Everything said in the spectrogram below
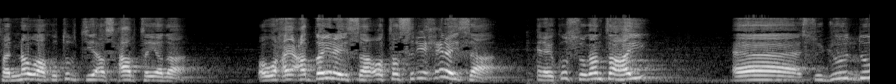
tanna waa kutubtii asxaabtayada oo waxay caddaynaysaa oo tasriixinaysaa inay ku sugan tahay sujuuddu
